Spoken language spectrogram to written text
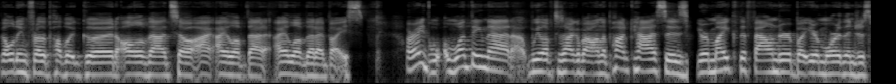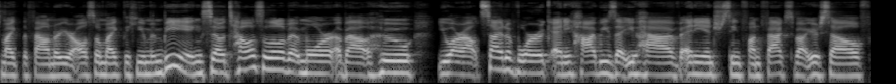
building for the public good, all of that. So I, I love that. I love that advice. All right. One thing that we love to talk about on the podcast is you're Mike the founder, but you're more than just Mike the founder. You're also Mike the human being. So tell us a little bit more about who you are outside of work, any hobbies that you have, any interesting fun facts about yourself,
